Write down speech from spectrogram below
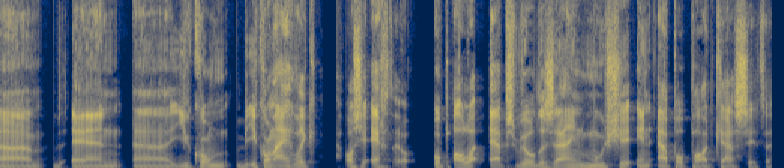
Um, en uh, je, kon, je kon eigenlijk, als je echt op alle apps wilde zijn, moest je in Apple Podcast zitten.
